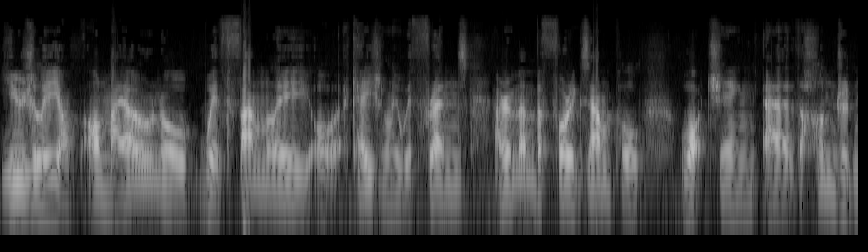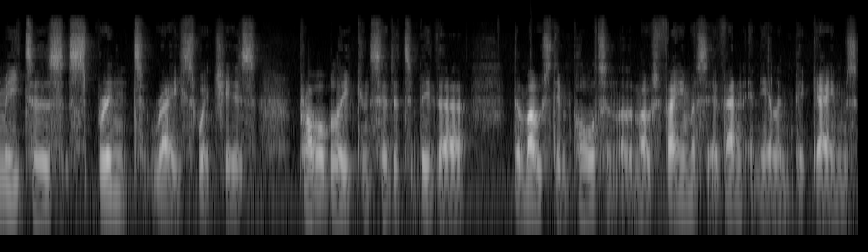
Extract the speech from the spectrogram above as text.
usually on my own or with family or occasionally with friends. I remember, for example, watching uh, the 100 metres sprint race, which is probably considered to be the the most important or the most famous event in the Olympic Games.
